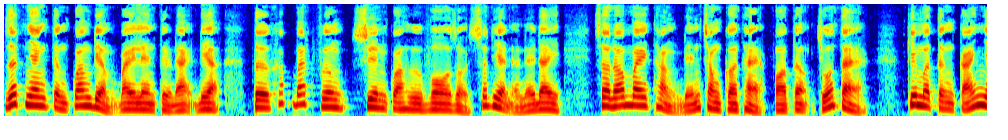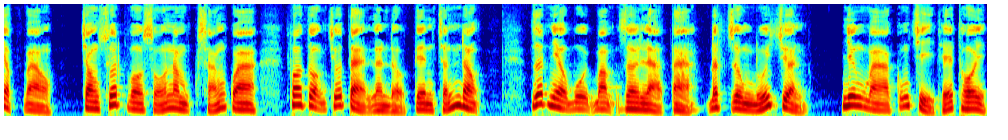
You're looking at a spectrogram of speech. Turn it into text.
Rất nhanh từng quang điểm bay lên từ đại địa, từ khắp bát phương, xuyên qua hư vô rồi xuất hiện ở nơi đây, sau đó bay thẳng đến trong cơ thể pho tượng chúa tể. Khi mà từng cái nhập vào, trong suốt vô số năm sáng qua, pho tượng chúa tể lần đầu tiên chấn động. Rất nhiều bụi bặm rơi lả tả, đất rung núi chuyển, nhưng mà cũng chỉ thế thôi.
